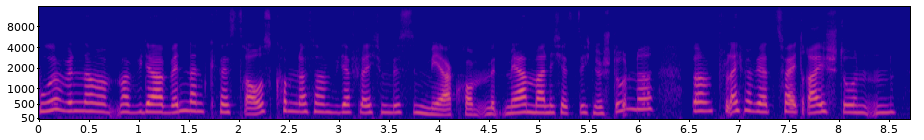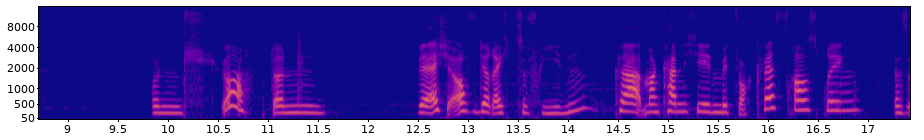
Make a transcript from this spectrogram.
cool, wenn da mal wieder, wenn dann Quest rauskommen, dass dann wieder vielleicht ein bisschen mehr kommt. Mit mehr meine ich jetzt nicht eine Stunde, sondern vielleicht mal wieder zwei, drei Stunden. Und ja, dann wäre ich auch wieder recht zufrieden. Klar, man kann nicht jeden Mittwoch Quests rausbringen das,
